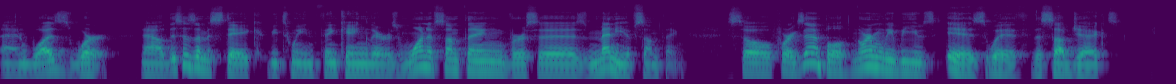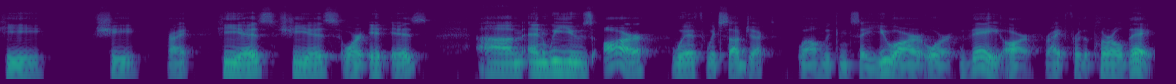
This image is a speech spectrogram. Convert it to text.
and was were. Now, this is a mistake between thinking there's one of something versus many of something. So, for example, normally we use is with the subject he, she, right? He is, she is, or it is. Um, and we use are with which subject? Well, we can say you are or they are, right? For the plural they.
